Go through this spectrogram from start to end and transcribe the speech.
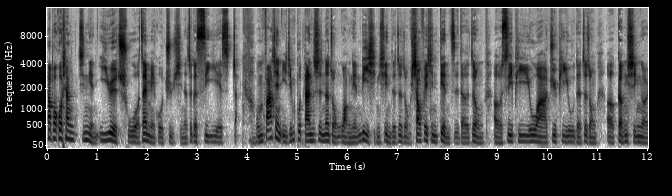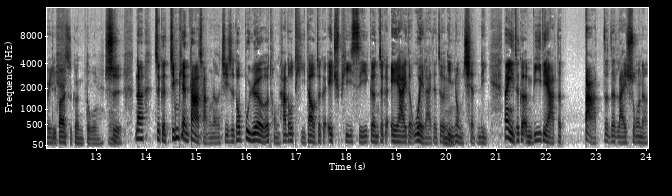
那包括像今年一月初哦，在美国举行的这个 CES 展，我们发现已经不单是那种往年例行性的这种消费性电子的这种呃 CPU 啊 GPU 的这种呃更新而已，礼拜是更多了。是，那这个晶片大厂呢，其实都不约而同，他都提到这个 HPC 跟这个 AI 的未来的这个应用潜力。那以这个 NVIDIA 的大的的来说呢，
